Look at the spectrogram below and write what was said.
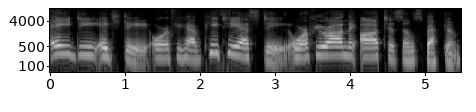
ADHD or if you have PTSD or if you're on the autism spectrum.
